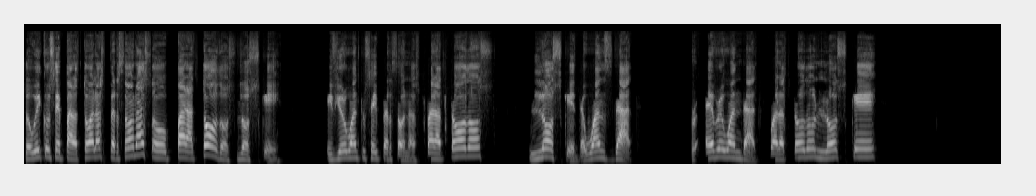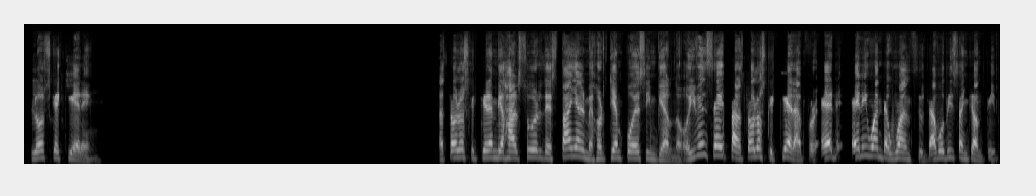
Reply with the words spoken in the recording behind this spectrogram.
So we could say para todas las personas o para todos los que. If you want to say personas. Para todos los que, the ones that. For everyone that. Para todos los que, los que quieren. Para todos los que quieren viajar al sur de España, el mejor tiempo es invierno. O even say para todos los que quieran, for anyone that wants to. That would be tip.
